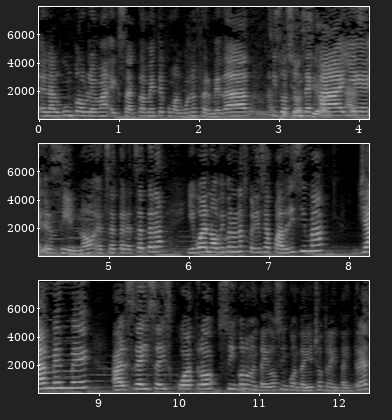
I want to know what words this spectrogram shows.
En, algún problema, exactamente, como alguna enfermedad, Bueno, una situación, de situación, calle, en fin, ¿no? Etcétera, etcétera. Y bueno, viven una experiencia padrísima. Llámenme al 664-592-5833.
